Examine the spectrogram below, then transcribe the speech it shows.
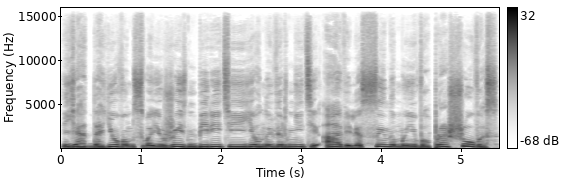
Я отдаю вам свою жизнь, берите ее, но верните Авеля, сына моего, прошу вас!»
